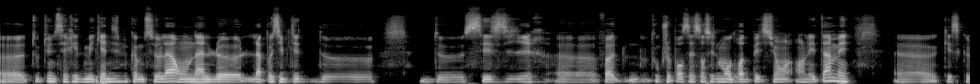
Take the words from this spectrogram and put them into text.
euh, toute une série de mécanismes comme cela. On a le, la possibilité de, de saisir. Euh, enfin, donc je pense essentiellement au droit de pétition en l'état, mais euh, qu'est-ce que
